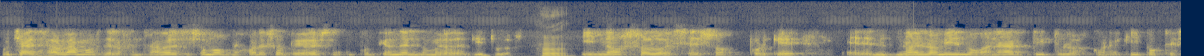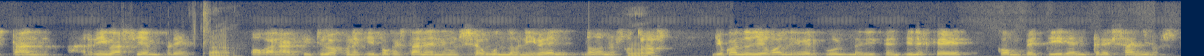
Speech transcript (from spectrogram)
muchas veces hablamos de los entrenadores y somos mejores o peores en función del número de títulos. Hmm. Y no solo es eso, porque eh, no es lo mismo ganar títulos con equipos que están arriba siempre Claro. o ganar títulos con equipos que están en un segundo nivel. ¿no? Nosotros, yo cuando llego al Liverpool me dicen, tienes que competir en tres años.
